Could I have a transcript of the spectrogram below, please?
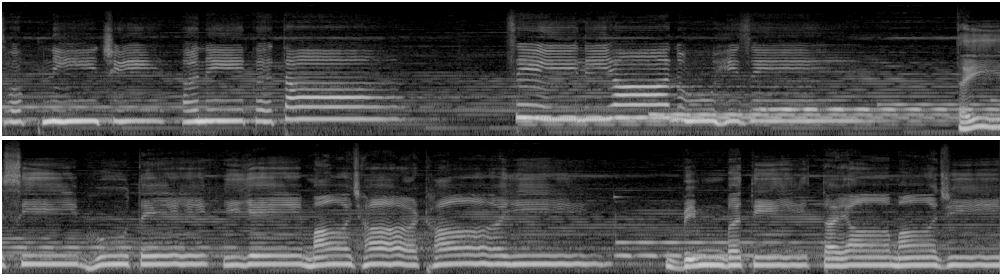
स्वप्नीची अनेकता चेलियानुहिजे तैसी भूते ये माझा ठाई बिंबती तया माझी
